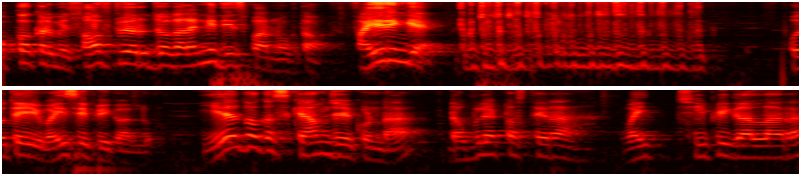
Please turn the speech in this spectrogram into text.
ఒక్కొక్కరు మీ సాఫ్ట్వేర్ ఉద్యోగాలన్నీ తీసిపారు నొక్కుతాం ఫైరింగే. పోతే ఈ వైసీపీ గాళ్ళు. ఏదో ఒక స్కామ్ చేయకుండా డబ్బులు ఎట్టొస్తాయిరా వైసీపీ గాళ్ళారా?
